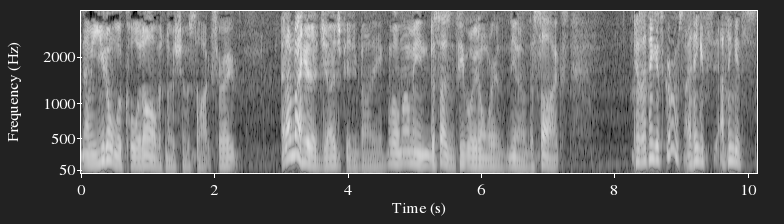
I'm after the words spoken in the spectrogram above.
I mean, you don't look cool at all with no show socks, right? And I'm not here to judge anybody. Well, I mean, besides the people who don't wear, you know, the socks, because I think it's gross. I think it's I think it's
